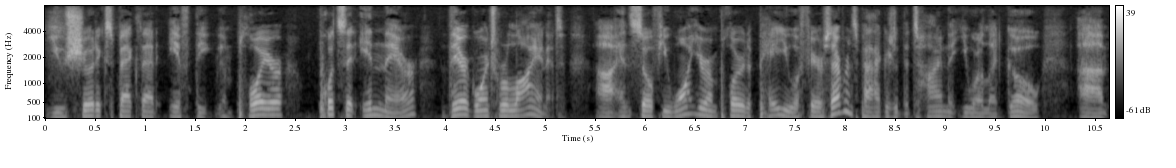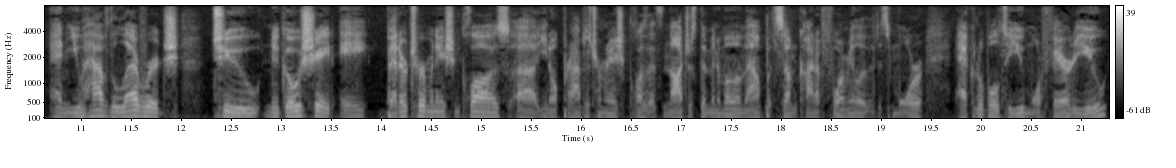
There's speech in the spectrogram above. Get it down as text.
You should expect that if the employer puts it in there, they're going to rely on it. Uh, and so, if you want your employer to pay you a fair severance package at the time that you are let go, um, and you have the leverage to negotiate a better termination clause, uh, you know, perhaps a termination clause that's not just the minimum amount, but some kind of formula that is more equitable to you, more fair to you,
